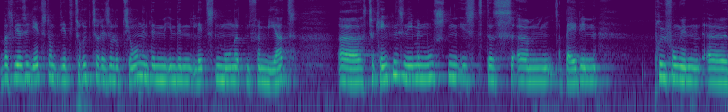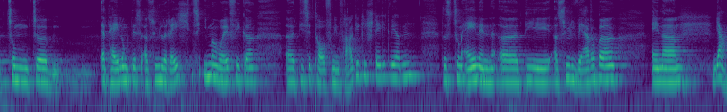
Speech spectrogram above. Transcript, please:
was wir also jetzt und jetzt zurück zur Resolution in den, in den letzten Monaten vermehrt äh, zur Kenntnis nehmen mussten, ist, dass ähm, bei den Prüfungen äh, zum, zur Erteilung des Asylrechts immer häufiger äh, diese Taufen in Frage gestellt werden, dass zum einen äh, die Asylwerber einer ja,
